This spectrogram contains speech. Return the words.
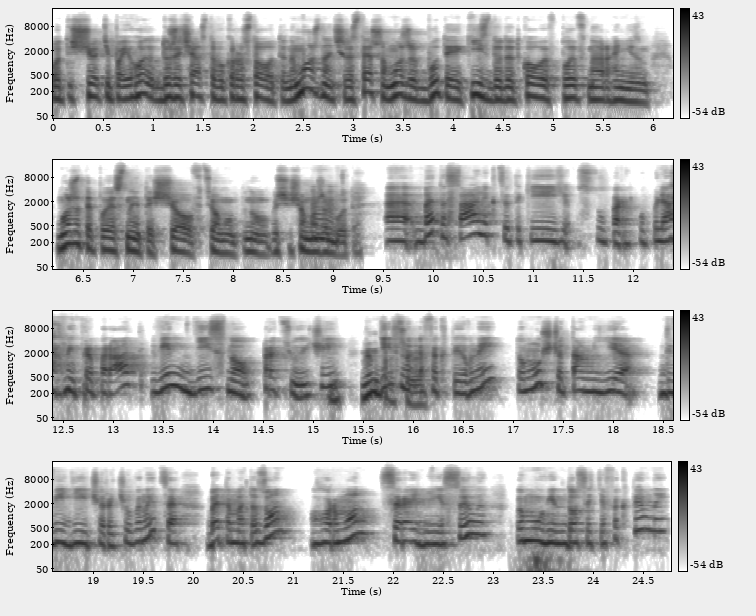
От що, типу, його дуже часто використовувати не можна через те, що може бути якийсь додатковий вплив на організм. Можете пояснити, що в цьому ну що може Мгм. бути? Е, Бета-салік це такий суперпопулярний препарат. Він дійсно працюючий, Він дійсно працює. ефективний, тому що там є дві діючі речовини: це бета-метазон, гормон середньої сили, тому він досить ефективний.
